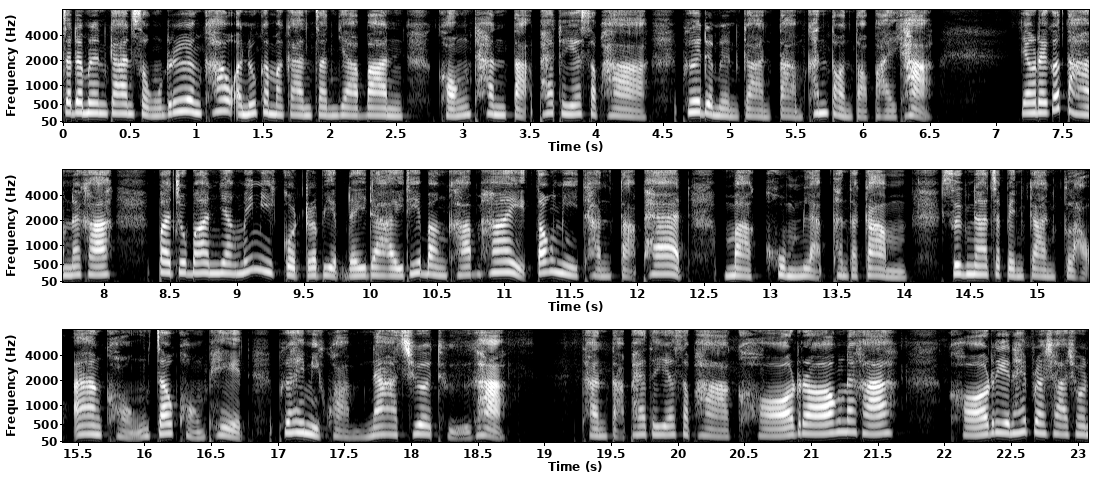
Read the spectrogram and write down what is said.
จะดำเนินการส่งเรื่องเข้าอนุกรรมการจัญญาบันของทันตะแพทยสภา เพื่อดำเนินการตามขั้นตอนต่อไปค่ะ อย่างไรก็ตามนะคะ ปัจจุบันยังไม่มีกฎระเบียบใด ๆ ที่บังคับให้ต้องมีทันตแพทย์ มาคุมแลบทันตกรรม ซึ่งน่าจะเป็นการกล่าวอ้างของเจ้าของเพจ เพื่อให้มีความน่าเชื่อถือค่ะ ทันตแพทยสภาขอร้องนะคะ ขอเรียนให้ประชาชน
